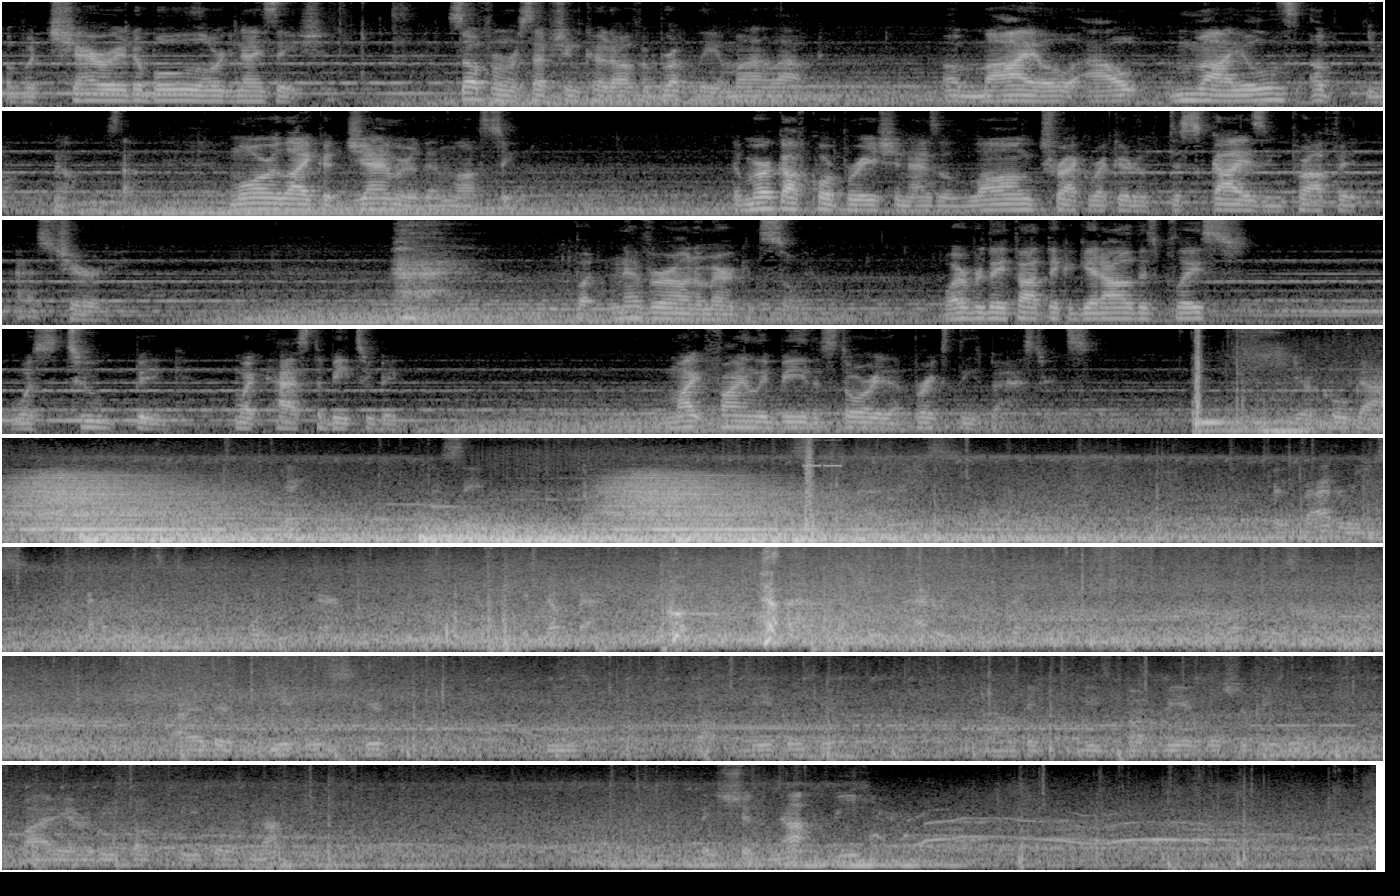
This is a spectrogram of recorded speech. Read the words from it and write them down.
of a charitable organization. Cell phone reception cut off abruptly a mile out. A mile out, miles up. You know, no, stop. More like a jammer than lost signal. The Murkoff Corporation has a long track record of disguising profit as charity. but never on American soil. Whatever they thought they could get out of this place was too big. What has to be too big. Might finally be the story that breaks these bastards. You're a cool guy. Okay. Let's see. Batteries. Because batteries. Batteries. Point there. Picked up batteries. batteries. Thank you. What is Why are there vehicles here? These what, vehicles here? I don't think these buck vehicles should be here. Why are these buck vehicles not here? They should not be here.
